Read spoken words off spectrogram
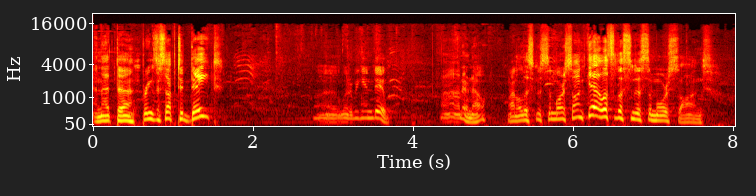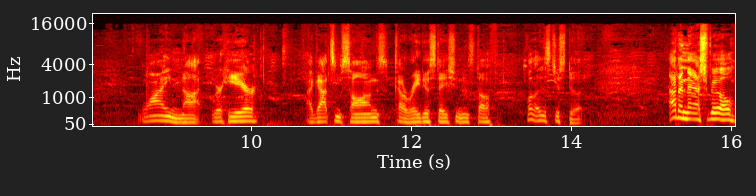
And that uh, brings us up to date. Uh, what are we going to do? I don't know. Want to listen to some more songs? Yeah, let's listen to some more songs. Why not? We're here. I got some songs, got a radio station and stuff. Well, let's just do it. Out of Nashville,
